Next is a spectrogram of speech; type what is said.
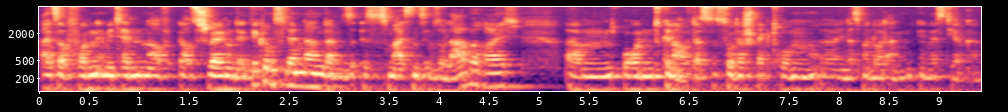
als auch von Emittenten aus Schwellen- und Entwicklungsländern. Dann ist es meistens im Solarbereich. Ähm, und genau, das ist so das Spektrum, äh, in das man dort investieren kann.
